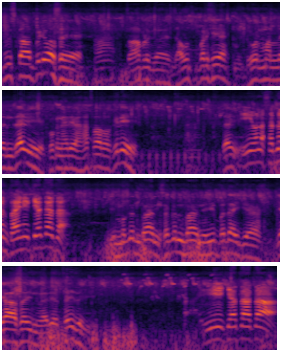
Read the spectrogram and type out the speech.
દુષ્કાળ પડ્યો છે. તો આપણે જવું જ પડશે. ઢોર માલ લઈને જાવી કોકને હારે હાથવારો કરી. જાવી. એ ઓલા સગનભાઈ ને કહેતા હતા. એ મગનભાઈ ને સગનભાઈ ને એ બધા ગયા. ગયા છે ને હારે થઈ જવી. એ કહેતા હતા.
